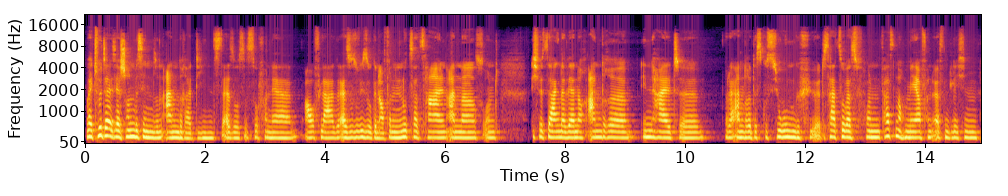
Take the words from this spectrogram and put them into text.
weil Twitter ist ja schon ein bisschen so ein anderer Dienst. Also es ist so von der Auflage, also sowieso genau von den Nutzerzahlen anders und ich würde sagen, da werden auch andere Inhalte oder andere Diskussionen geführt. Es hat sowas von fast noch mehr von öffentlichem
